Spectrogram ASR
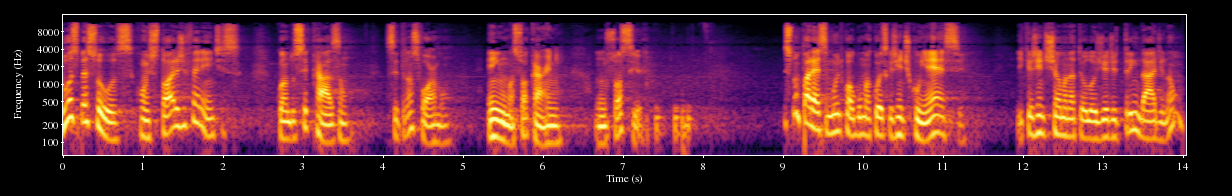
Duas pessoas com histórias diferentes, quando se casam, se transformam em uma só carne, um só ser. Isso não parece muito com alguma coisa que a gente conhece e que a gente chama na teologia de trindade, não?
